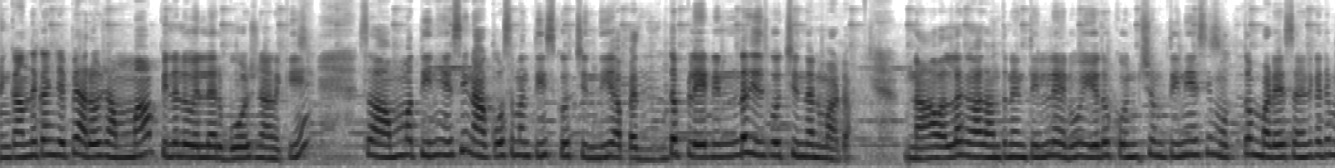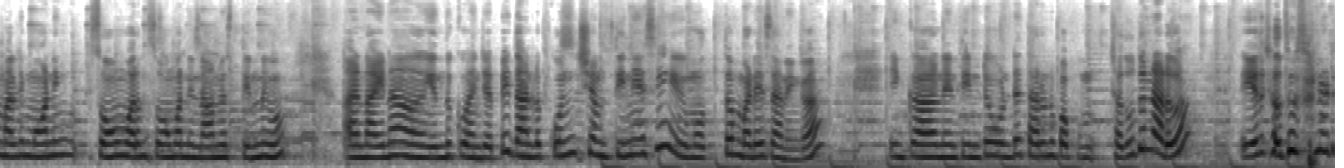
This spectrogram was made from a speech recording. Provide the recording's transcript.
ఇంకా అందుకని చెప్పి ఆ రోజు అమ్మ పిల్లలు వెళ్ళారు భోజనాలకి. సో అమ్మ తినేసి నా కోసం అని తీసుకొచ్చింది. ఆ పెద్ద ప్లేట్ నిండా తీసుకొచ్చింది అనమాట నా వల్ల కాదు అంత నేను తినలేను. ఏదో కొంచెం తినేసి మొత్తం పడేసాను ఎందుకంటే మళ్ళీ మార్నింగ్ సోమవారం సోమవారం నేను నాన్ వెజ్ తిన్ను. అండ్ అయినా ఎందుకు అని చెప్పి దాంట్లో కొంచెం తినేసి మొత్తం పడేసాను ఇంకా. ఇంకా నేను తింటూ ఉంటే తరుణ్ పప్పు చదువుతున్నాడు. ఏదో చదువుతున్నాడు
